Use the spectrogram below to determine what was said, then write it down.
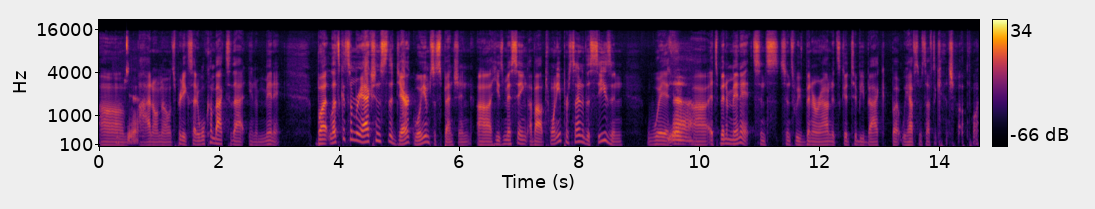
Um, Yeah. I don't know. It's pretty exciting. We'll come back to that in a minute. But let's get some reactions to the Derrick Williams suspension. Uh, he's missing about 20% of the season. With Yeah. uh, it's been a minute since since we've been around. It's good to be back, but we have some stuff to catch up on.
